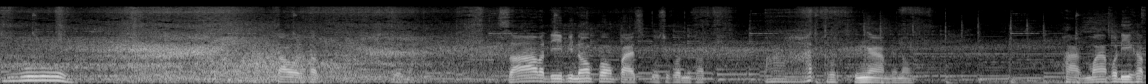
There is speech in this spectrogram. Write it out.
โอ้เก่าแล้วครับ สวัสดีพี่น้องป้องปลาสุสุคนครับอาดโถถึงงามเลยน้อง ผ่านมาพอดีครับ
